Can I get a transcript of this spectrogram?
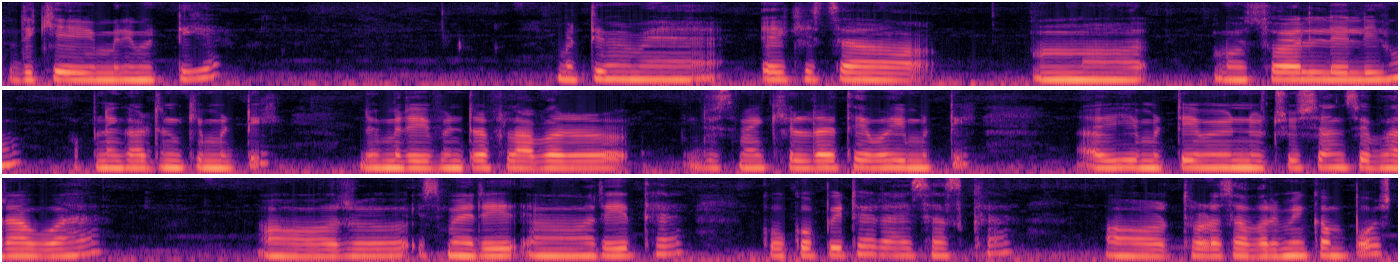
तो देखिए ये मेरी मिट्टी है। मिट्टी में मैं एक हिस्सा सॉयल ले ली हूँ अपने गार्डन की मिट्टी जो मेरे विंटर फ्लावर जिसमें खिल रहे थे वही मिट्टी। ये मिट्टी में न्यूट्रिशन से भरा हुआ है और इसमें रे, रेत है। कोकोपीट है राइस हस्क है और थोड़ा सा वर्मी कंपोस्ट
